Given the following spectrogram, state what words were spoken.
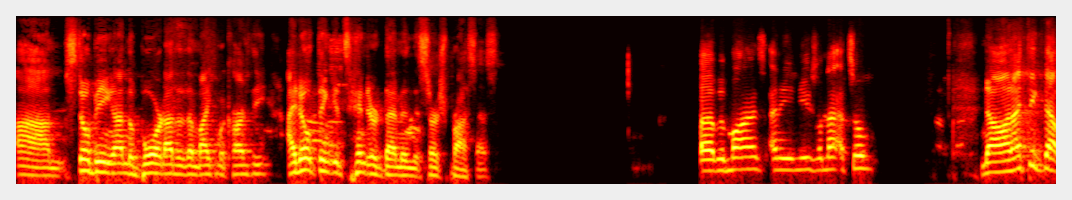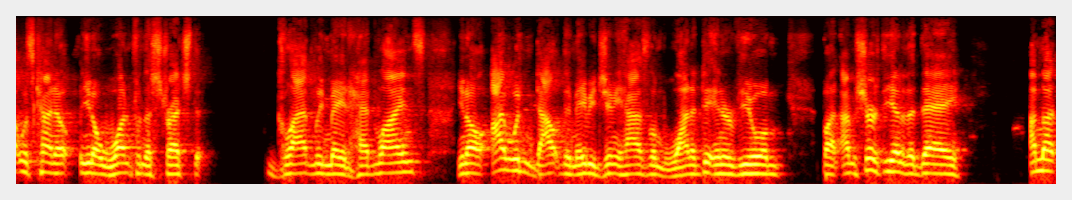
um, still being on the board, other than Mike McCarthy, I don't think it's hindered them in the search process. Urban Myers, any news on that at all? No, and I think that was kind of you know one from the stretch that gladly made headlines. You know, I wouldn't doubt that maybe Jimmy Haslam wanted to interview him, but I'm sure at the end of the day, I'm not,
